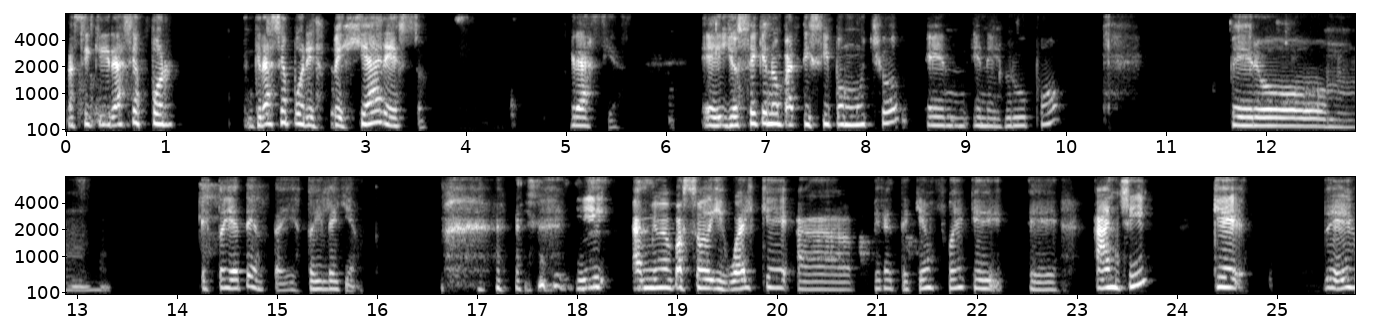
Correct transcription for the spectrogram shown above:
Así que gracias por, gracias por espejear eso. Gracias. Eh, yo sé que no participo mucho en, en el grupo, pero um, estoy atenta y estoy leyendo. y a mí me pasó igual que a, espérate, ¿quién fue? Que eh, Angie, que eh,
